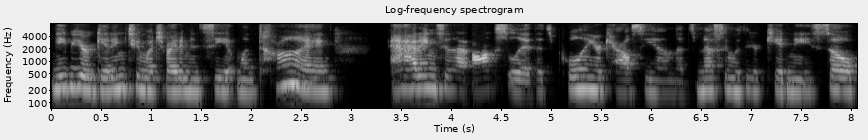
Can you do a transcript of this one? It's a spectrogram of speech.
maybe you're getting too much vitamin C at one time, adding to that oxalate that's pulling your calcium, that's messing with your kidneys. So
